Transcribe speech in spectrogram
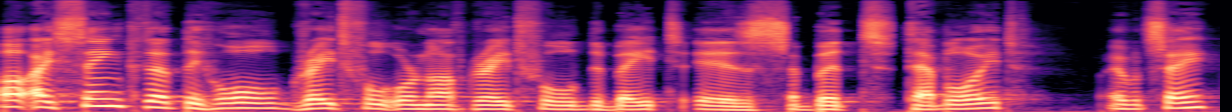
Well, I think that the whole grateful or not grateful debate is a bit tabloid, I would say.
